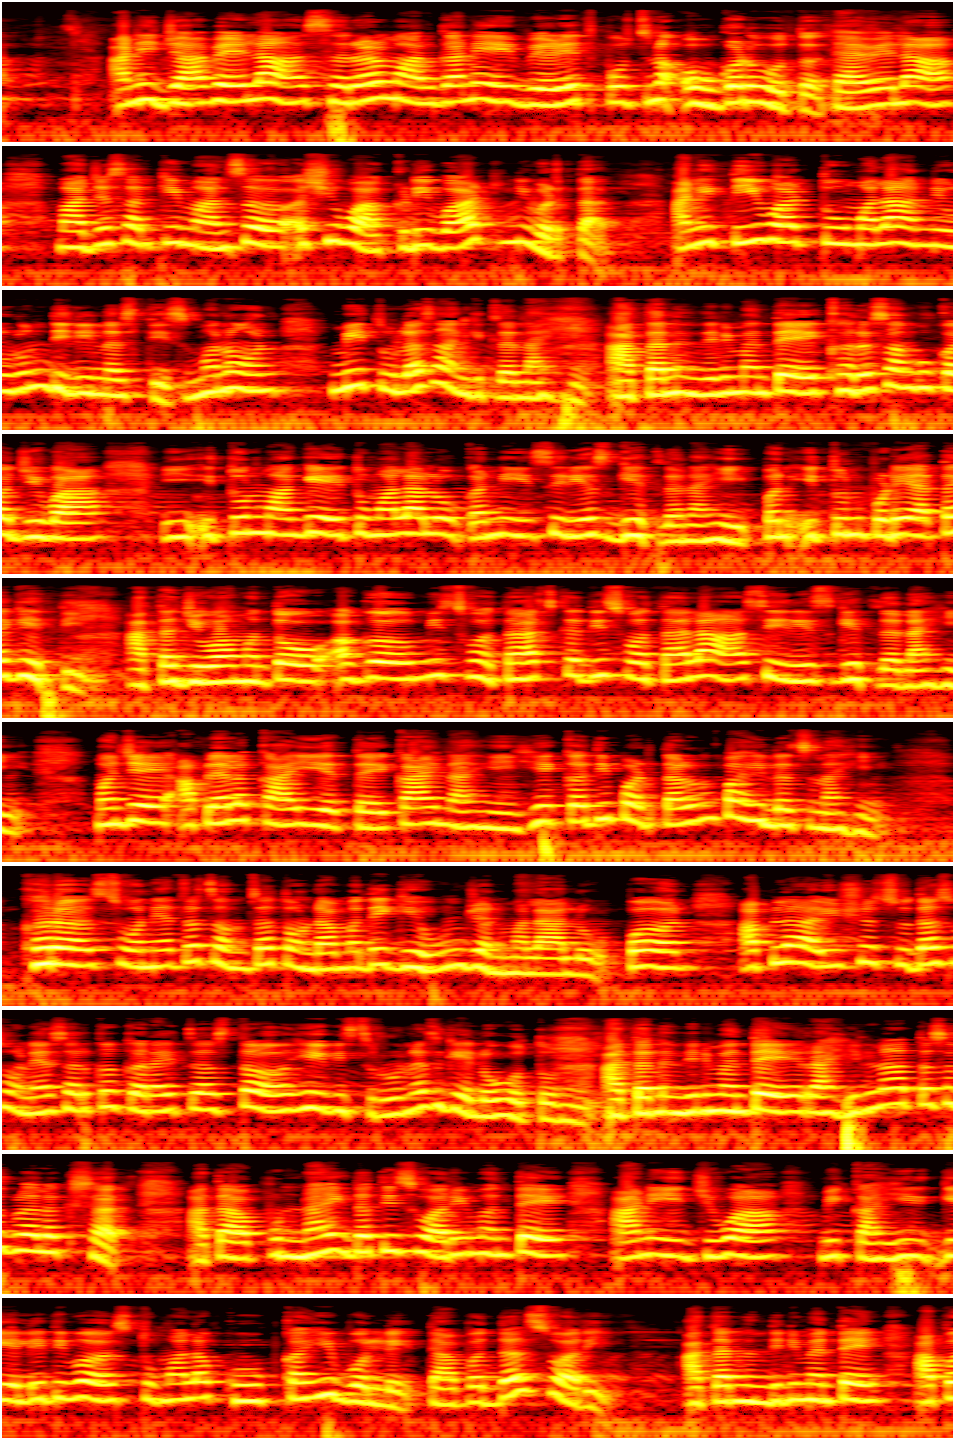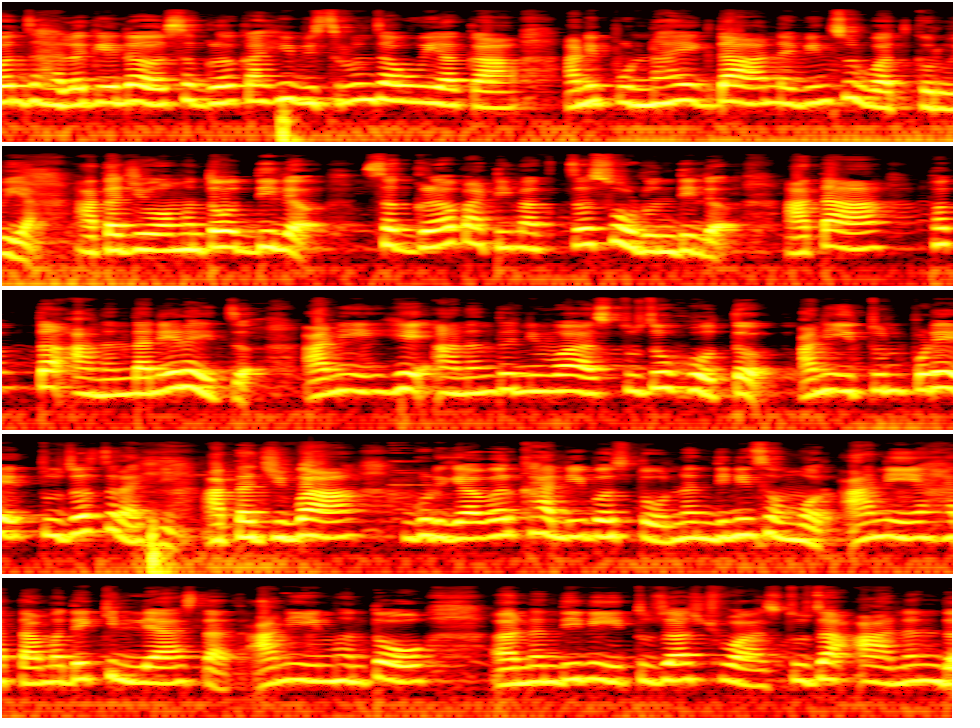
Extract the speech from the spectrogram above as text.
आणि ज्या वेळेला सरळ मार्गाने वेळेत पोचणं अवघड होतं त्यावेळेला माझ्यासारखी माणसं अशी वाकडी वाट निवडतात. आणि ती वाट तू मला निवडून दिली नसतीस म्हणून मी तुला सांगितलं नाही. आता नंदिनी म्हणते खरं सांगू का जीवा? इ- इथून मागे तुम्हाला लोकांनी सिरियस घेतलं नाही पण इथून पुढे आता घेतील आता जीवा म्हणतो अगं मी स्वतःच कधी स्वतःला सिरियस घेतलं नाही. म्हणजे आपल्याला काय येतंय काय नाही हे कधी पडताळून पाहिलंच नाही. खरंच सोन्याचा चमचा तोंडामध्ये घेऊन जन्माला आलो. पण आपलं आयुष्य सुद्धा सोन्यासारखं करायचं असतं हे विसरूनच गेलो होतो मी. आता नंदिनी म्हणते राहील ना आता सगळं लक्षात? आता पुन्हा एकदा ती स्वारी म्हणते आणि जीवा मी काही गेले दिवस तुम्हाला खूप काही बोलले त्याबद्दल स्वारी. आता नंदिनी म्हणते आपण झालं गेलं सगळं काही विसरून जाऊया का? आणि पुन्हा एकदा नवीन सुरुवात करूया. आता जेव्हा म्हणतो दिलं. सगळं पाठीमागचं सोडून दिलं. आता फक्त आनंदाने राहायचं. आणि हे आनंद निवास तुझं होतं आणि इथून पुढे तुझंच राहील. आता जीवा गुडघ्यावर खाली बसतो नंदिनी समोर आणि हातामध्ये किल्ल्या असतात. आणि म्हणतो "अ, नंदिनी तुझा श्वास तुझा आनंद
